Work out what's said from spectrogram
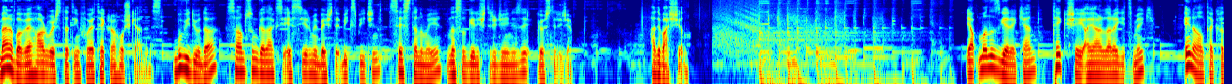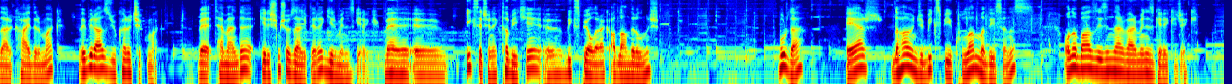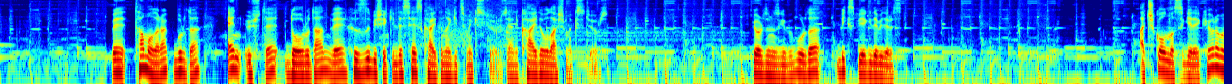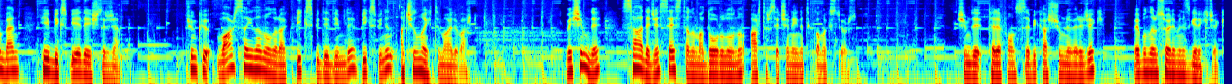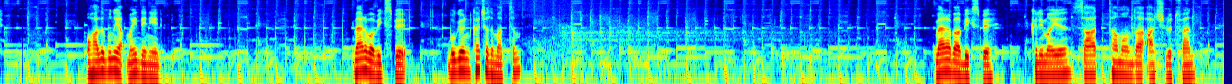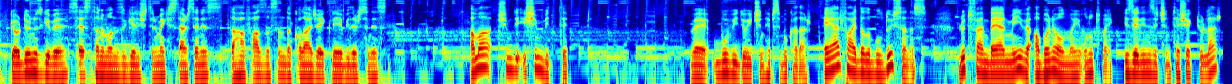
Merhaba ve Hardware.info'ya tekrar hoş geldiniz. Bu videoda Samsung Galaxy S25'te Bixby için ses tanımayı nasıl geliştireceğinizi göstereceğim. Hadi başlayalım. Yapmanız gereken tek şey ayarlara gitmek, en alta kadar kaydırmak ve biraz yukarı çıkmak ve temelde gelişmiş özelliklere girmeniz gerekiyor. Ve e, ilk seçenek tabii ki e, Bixby olarak adlandırılmış Burada eğer daha önce Bixby'yi kullanmadıysanız ona bazı izinler vermeniz gerekecek. Ve tam olarak burada en üste doğrudan ve hızlı bir şekilde ses kaydına gitmek istiyoruz. Yani kayda ulaşmak istiyoruz. Gördüğünüz gibi burada Bixby'ye gidebiliriz. Açık olması gerekiyor ama ben Hey Bixby'ye değiştireceğim. Çünkü varsayılan olarak Bixby dediğimde Bixby'nin açılma ihtimali var. Ve şimdi sadece ses tanıma doğruluğunu artır seçeneğine tıklamak istiyoruz. Şimdi telefon size birkaç cümle verecek ve bunları söylemeniz gerekecek. O halde bunu yapmayı deneyelim. Merhaba Bixby. Bugün kaç adım attım? Merhaba Bixby. Klimayı saat tam 10'da aç lütfen. Gördüğünüz gibi ses tanımanızı geliştirmek isterseniz daha fazlasını da kolayca ekleyebilirsiniz. Ama şimdi işim bitti. Ve bu video için hepsi bu kadar. Eğer faydalı bulduysanız lütfen beğenmeyi ve abone olmayı unutmayın. İzlediğiniz için teşekkürler.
